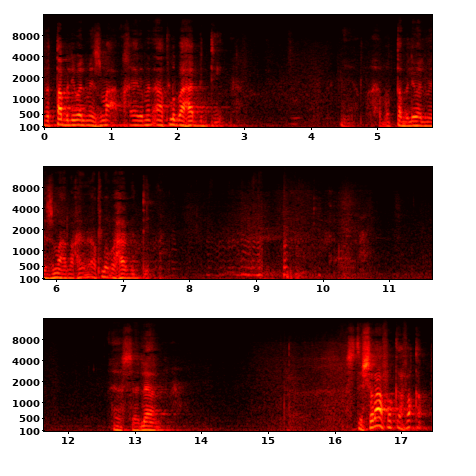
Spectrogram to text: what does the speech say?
بالطبل والمزمار خير من أطلبها بالدين. بالطبل والمزمار أطلبها بالدين. يا سلام. استشرافك فقط.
